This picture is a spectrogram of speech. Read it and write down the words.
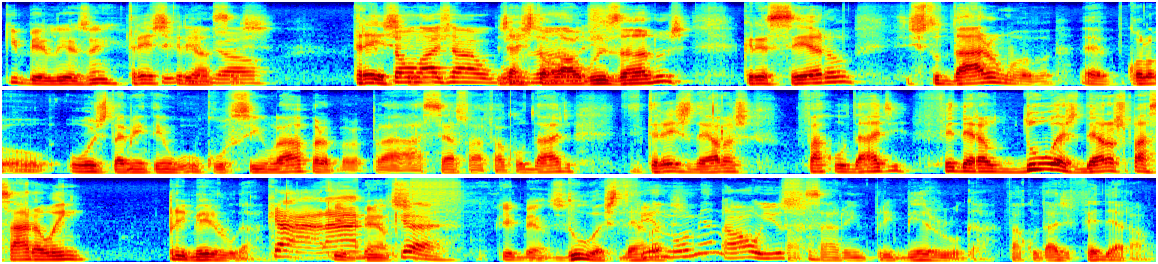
que beleza, hein? Três Que crianças. legal. Três. Estão lá já há alguns já estão lá há anos. alguns anos, cresceram, estudaram. é, hoje também tem o cursinho lá para acesso à faculdade. Três delas, faculdade federal. Duas delas passaram em primeiro lugar. Caraca! Que benção. Que benção. Duas delas Fenomenal isso. passaram em primeiro lugar. Faculdade federal.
